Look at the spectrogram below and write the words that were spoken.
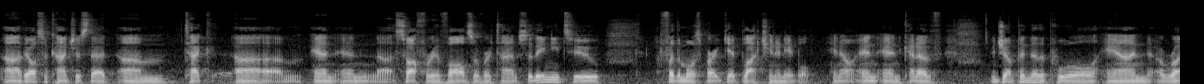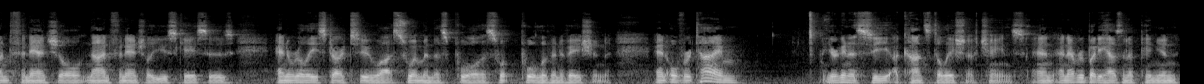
Uh, they're also conscious that um, tech um, and and uh, software evolves over time, so they need to, for the most part, get blockchain enabled. You know, and and kind of jump into the pool and run financial, non-financial use cases, and really start to uh, swim in this pool, this pool of innovation. And over time, you're going to see a constellation of chains, and and everybody has an opinion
